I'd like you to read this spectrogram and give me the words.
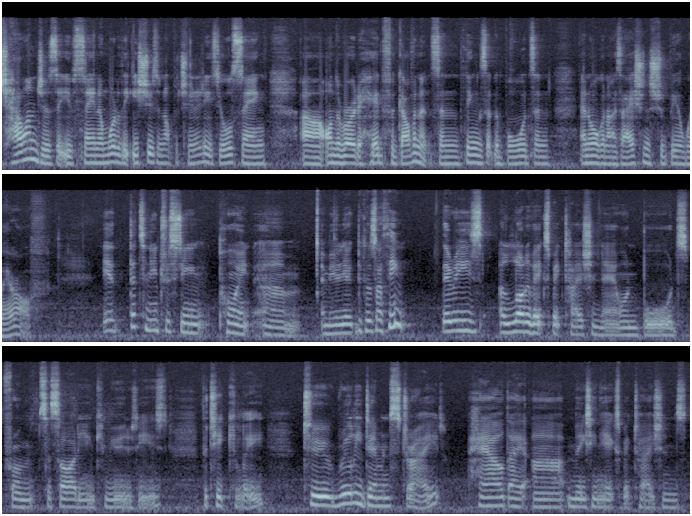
challenges that you've seen and what are the issues and opportunities you're seeing uh, on the road ahead for governance and things that the boards and, and organisations should be aware of? Yeah, that's an interesting point, um, Amelia, because I think there is a lot of expectation now on boards from society and communities, particularly, to really demonstrate how they are meeting the expectations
